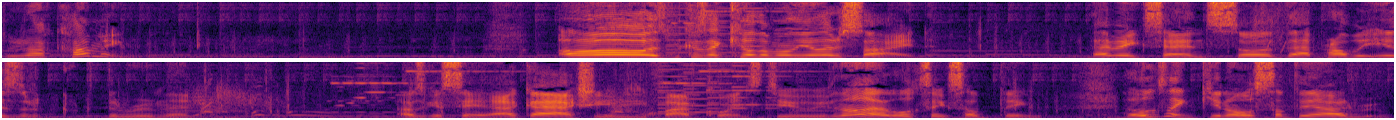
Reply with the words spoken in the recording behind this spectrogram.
They're not coming. Oh, it's because I killed them on the other side. That makes sense. So that probably is the, the room then. I was gonna say that guy actually gives you five coins too, even though that looks like something. It looks like you know something that would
